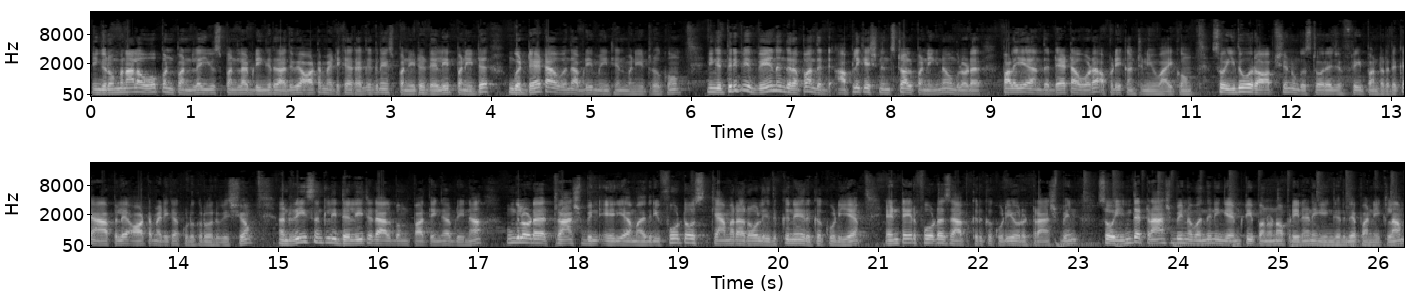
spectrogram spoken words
நீங்கள் ரொம்ப நாளாக ஓப்பன் பண்ணல யூஸ் பண்ணல அப்படிங்கிறது அதுவே ஆட்டோமேட்டிக்காக ரெகனைஸ் பண்ணிட்டு டெலீட் பண்ணிட்டு உங்கள் டேட்டா வந்து அப்படியே மெயின்டைன் பண்ணிட்டு இருக்கும். நீங்கள் திருப்பி வேணுங்கிறப்ப அந்த அப்ளிகேஷன் இன்ஸ்டால் பண்ணீங்கன்னா உங்களோட பழைய அந்த டேட்டாவோட அப்படியே கண்டினியூ ஆகிக்கும் ஸோ இது ஒரு ஆப்ஷன் உங்கள் ஸ்டோரேஜ் ஃப்ரீ பண்ணுறதுக்கு ஆப்பிலே ஆட்டோமேட்டிக்காக கொடுக்குற ஒரு விஷயம். அண்ட் ரீசென்ட்லி டெலீட்டட் ஆல்பம் பார்த்தீங்க அப்படின்னா உங்களோட ட்ராஷ் பின் ஏரியா மாதிரி ஃபோட்டோஸ் கேமரா ரோல் இதுக்குன்னே இருக்கக்கூடிய என்டையர் ஃபோட்டோஸ் ஆப்க்கு இருக்கக்கூடிய ஒரு ட்ராஷ் பின் ஸோ இந்த ட்ராஷ் பின்னை வந்து நீங்கள் எம்டி பண்ணணும் அப்படின்னா நீங்கள் இங்கிருந்தே பண்ணிக்கலாம்.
